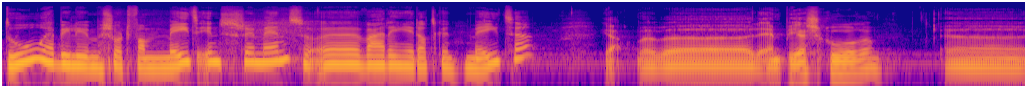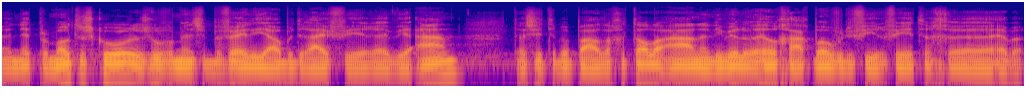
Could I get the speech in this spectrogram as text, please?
doel? Hebben jullie een soort van meetinstrument uh, waarin je dat kunt meten? Ja, we hebben de NPS-score, een net promoter score. Dus hoeveel mensen bevelen jouw bedrijf weer, weer aan. Daar zitten bepaalde getallen aan en die willen we heel graag boven de 44 uh, hebben.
